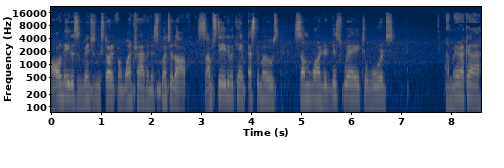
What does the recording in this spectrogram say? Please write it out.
All natives eventually started from one tribe and then splintered off. Some stayed and became Eskimos. Some wandered this way towards America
